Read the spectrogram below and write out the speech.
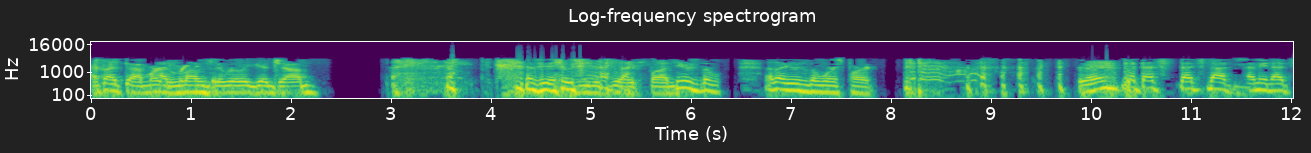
I thought uh, Martin Freeman did a really good job. he was, He was really fun. He was the. I thought he was the worst part. Really? but that's that's not. I mean, that's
